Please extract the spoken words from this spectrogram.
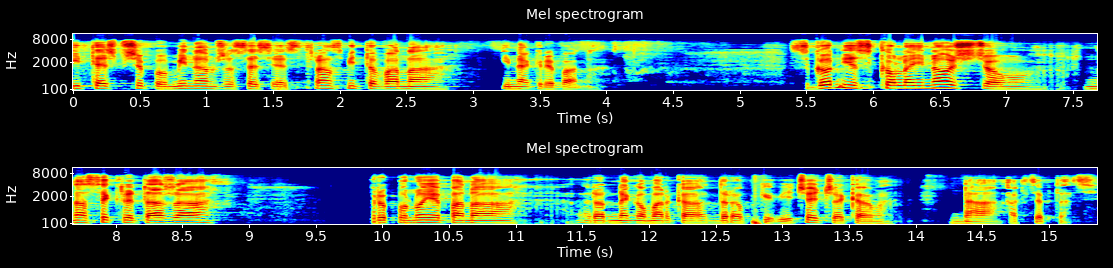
i też przypominam, że sesja jest transmitowana i nagrywana. Zgodnie z kolejnością na sekretarza proponuję pana radnego Marka Drobkiewicza i czekam na akceptację.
